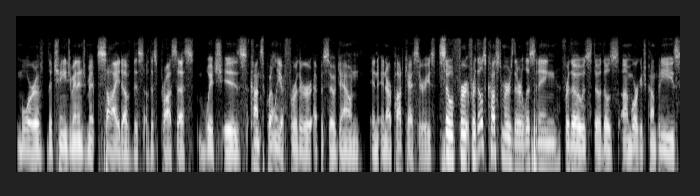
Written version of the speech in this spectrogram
more of the change management side of this of this process which is consequently a further episode down in, in our podcast series. So for, for those customers that are listening, for those the, those uh, mortgage companies,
